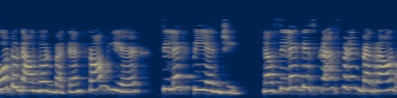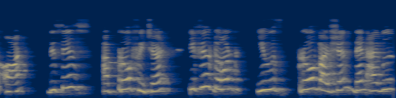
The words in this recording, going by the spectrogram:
Go to download button. From here select PNG. Now select this transparent background on. This is a pro feature. If you don't use pro version then I will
